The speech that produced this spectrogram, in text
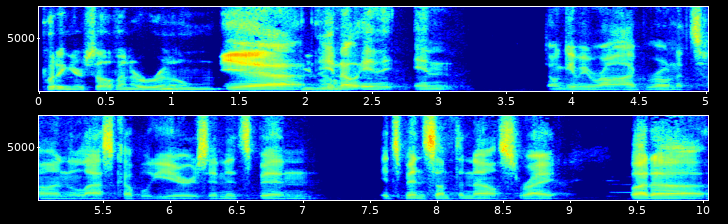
putting yourself in a room. Yeah, you know, you know in in don't get me wrong, I've grown a ton in the last couple years, and it's been it's been something else, right? But uh,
